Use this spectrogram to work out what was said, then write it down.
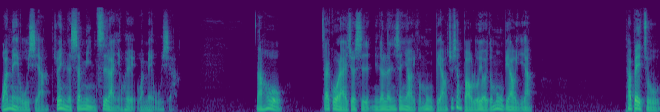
完美无瑕，所以你的生命自然也会完美无瑕，然后。再过来就是你的人生要有一个目标，就像保罗有一个目标一样。他被主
